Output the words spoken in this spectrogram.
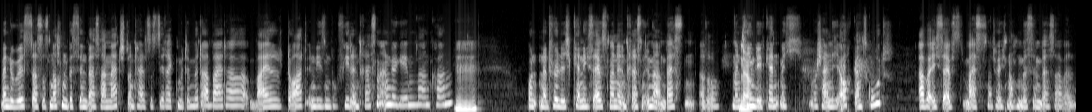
Wenn du willst, dass es noch ein bisschen besser matcht, dann teilst du es direkt mit dem Mitarbeiter, weil dort in diesem Profil Interessen angegeben werden können. Mhm. Und natürlich kenne ich selbst meine Interessen immer am besten. Also mein ja. Teamlead kennt mich wahrscheinlich auch ganz gut, aber ich selbst weiß es natürlich noch ein bisschen besser, weil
